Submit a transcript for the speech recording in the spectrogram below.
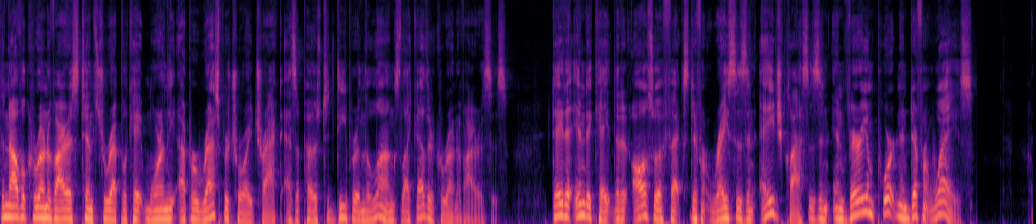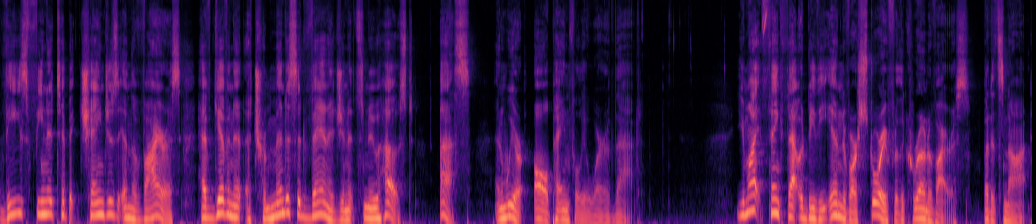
the novel coronavirus tends to replicate more in the upper respiratory tract as opposed to deeper in the lungs like other coronaviruses. Data indicate that it also affects different races and age classes in, very important and different ways. These phenotypic changes in the virus have given it a tremendous advantage in its new host, us, and we are all painfully aware of that. You might think that would be the end of our story for the coronavirus, but it's not.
